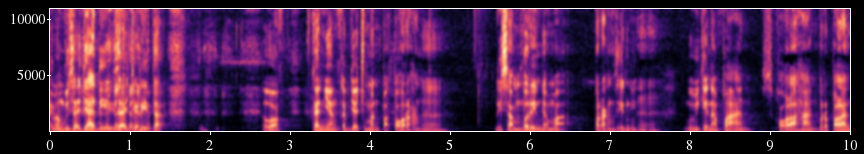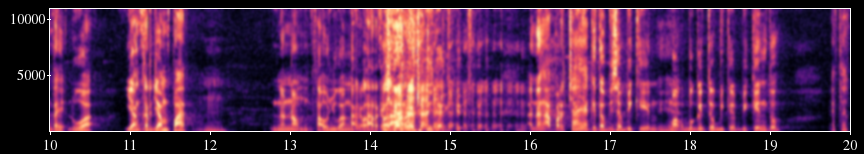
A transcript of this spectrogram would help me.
emang bisa jadi. Saya cerita, wah, kan yang kerja cuma empat orang. Disamperin sama orang sini. Mau bikin apaan? Sekolahan, berapa lantai? Dua. Yang kerja empat. Nah, enam tahun juga nggak kelar-kelar katanya gitu. Anda nggak percaya kita bisa bikin. Mak- Begitu bikin, bikin tuh, eta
